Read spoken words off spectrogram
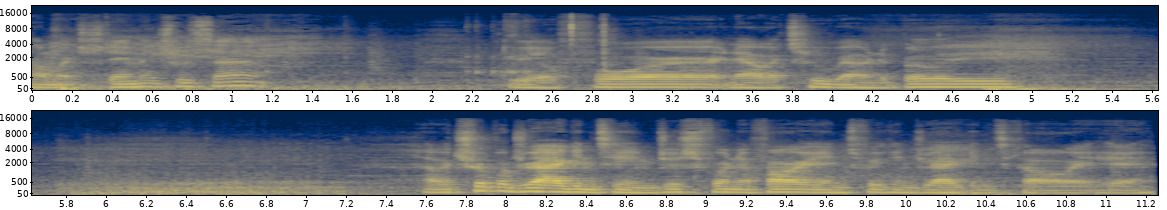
How much damage was that? 304. Now a two round ability. Have a triple dragon team just for Nefarian's freaking Dragon's Call right here.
